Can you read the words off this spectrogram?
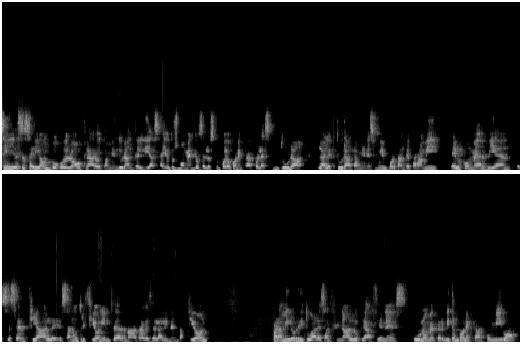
Sí, eso sería un poco, luego, claro, también durante el día, si hay otros momentos en los que puedo conectar con la escritura, la lectura también es muy importante para mí, el comer bien es esencial, esa nutrición interna a través de la alimentación. Para mí los rituales al final lo que hacen es, uno, me permiten conectar conmigo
